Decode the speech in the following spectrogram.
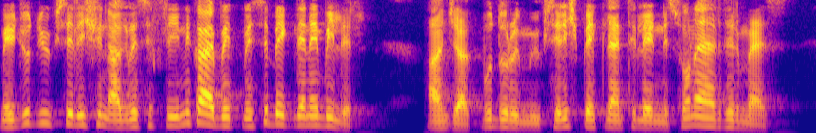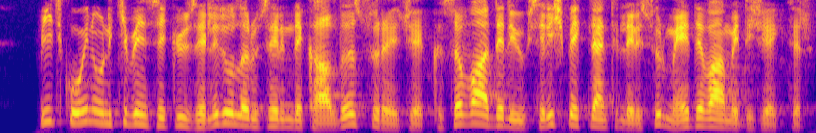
mevcut yükselişin agresifliğini kaybetmesi beklenebilir. Ancak bu durum yükseliş beklentilerini sona erdirmez. Bitcoin 12.850 dolar üzerinde kaldığı sürece kısa vadeli yükseliş beklentileri sürmeye devam edecektir.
